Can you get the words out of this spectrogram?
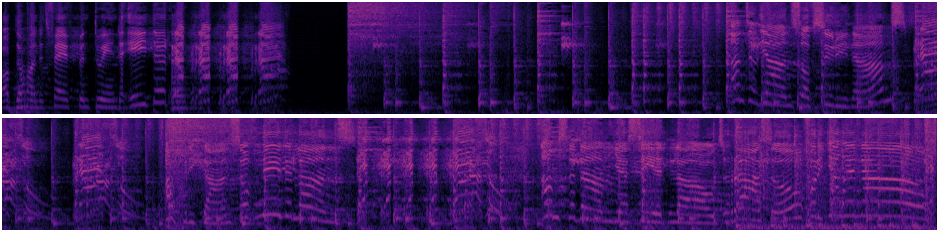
op de 105.2 in de Eter. Antilliaans of Surinaams? Afrikaans of Nederlands? Amsterdam, yes, say it loud. Razo voor jong en oud.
